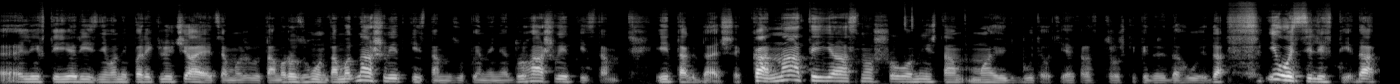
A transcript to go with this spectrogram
е, ліфти є різні, вони переключаються, можливо, там розгон, там одна швидкість, там зупинення, друга швидкість там, і так далі. Канати, ясно, що вони ж там мають бути. От я якраз трошки підредагую. Да? І ось ці ліфти. Да?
